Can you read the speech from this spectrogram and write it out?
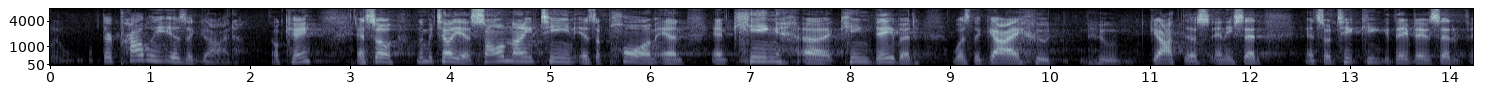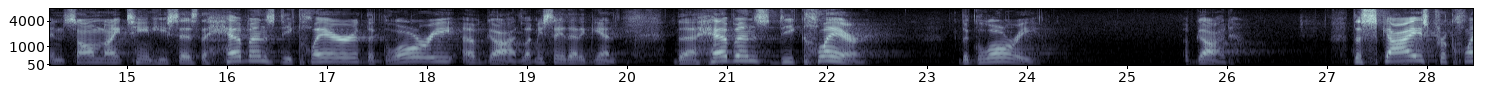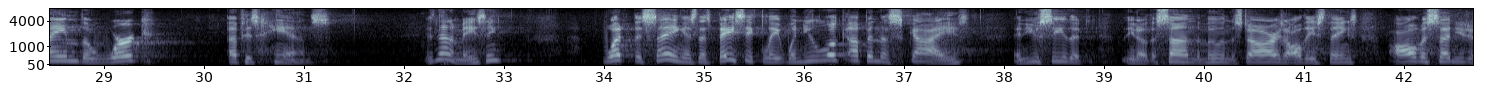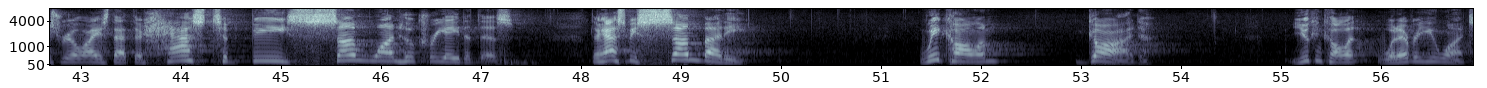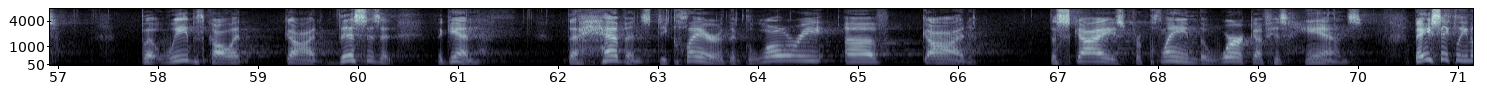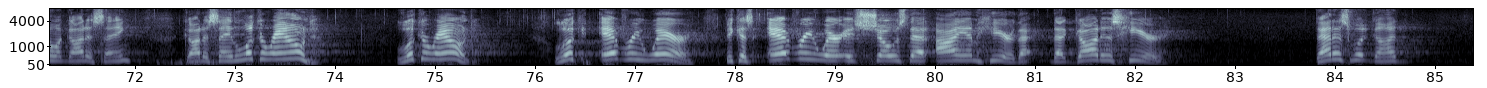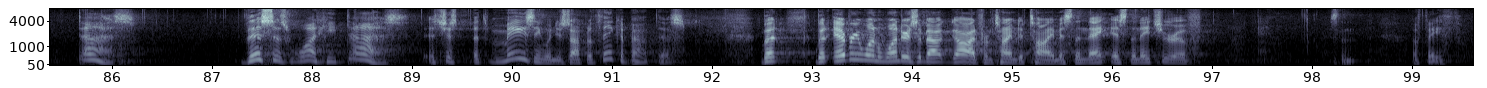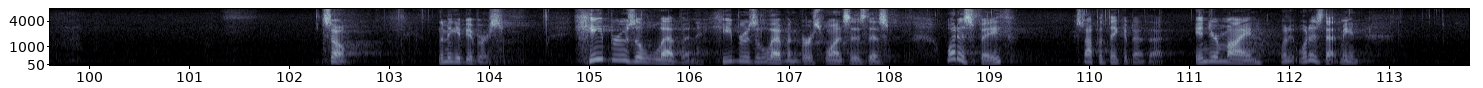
there probably is a God okay? And so let me tell you psalm 19 is a poem and, and king, uh, king david was the guy who, who got this and he said and so king david said in psalm 19 he says the heavens declare the glory of god. Let me say that again. The heavens declare the glory of god. The skies proclaim the work of his hands isn't that amazing? What it's saying is that basically when you look up in the skies and you see that, you know, the sun, the moon, the stars, all these things, all of a sudden you just realize that there has to be someone who created this. There has to be somebody. We call him God. You can call it whatever you want, but we call it God. This is it. Again, the heavens declare the glory of God. The skies proclaim the work of his hands. Basically, you know what God is saying? God is saying, Look around. Look around. Look everywhere. Because everywhere it shows that I am here, that, that God is here. That is what God does. This is what he does. It's just, it's amazing when you stop to think about this. But, but everyone wonders about God from time to time. It's the, na- it's the nature of, it's the, of faith. So, let me give you a verse. Hebrews 11, Hebrews 11, verse 1 says this What is faith? Stop and think about that. In your mind, what, what does that mean?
